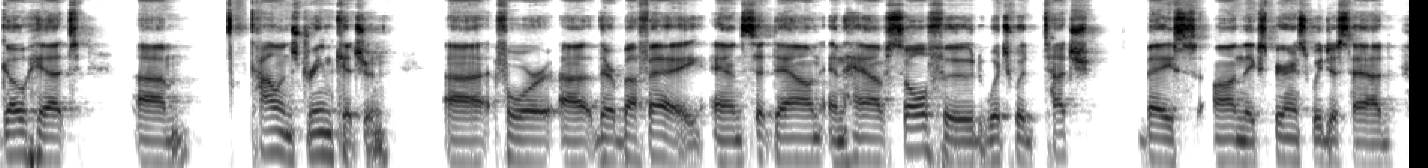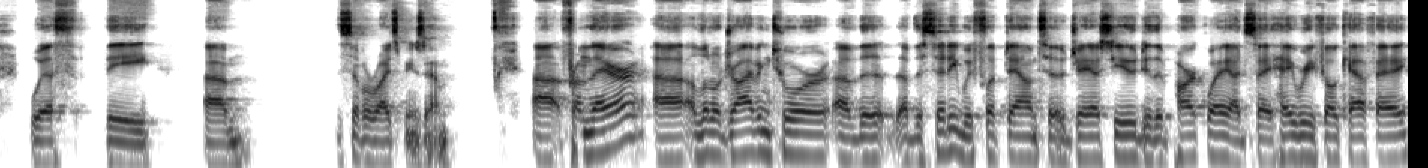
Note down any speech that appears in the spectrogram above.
go hit um, Collins Dream Kitchen, uh, for uh, their buffet and sit down and have soul food, which would touch base on the experience we just had with the, um, the Civil Rights Museum. Uh, from there, uh, a little driving tour of the of the city. We flip down to JSU, do the Parkway. I'd say, "Hey, Refill Cafe."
